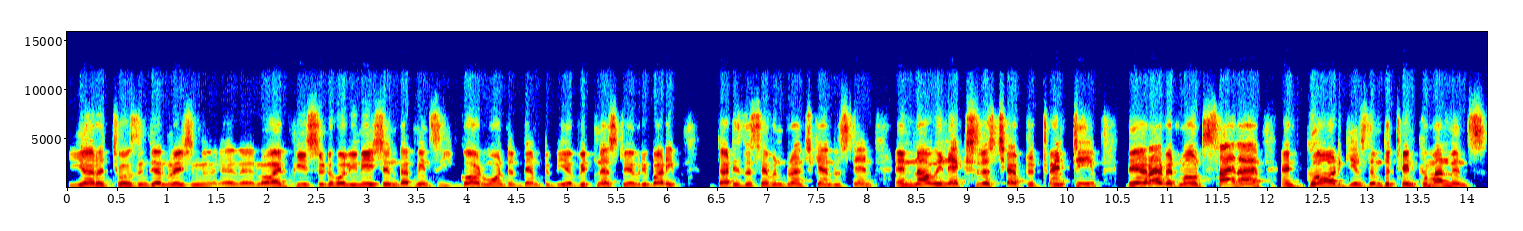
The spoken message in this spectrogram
"Ye are a chosen generation and a loyal priesthood, holy nation." That means he, God wanted them to be a witness to everybody. That is the seven branch candlestand. And now in Exodus chapter 20, they arrive at Mount Sinai, and God gives them the Ten Commandments.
